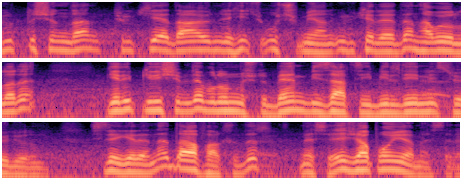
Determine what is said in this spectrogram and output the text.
yurt dışından Türkiye'ye daha önce hiç uçmayan ülkelerden hava yolları gelip girişimde bulunmuştu. Ben bizatihi bildiğimi söylüyorum. Size gelenler daha farklıdır. Mesela Japonya mesela.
